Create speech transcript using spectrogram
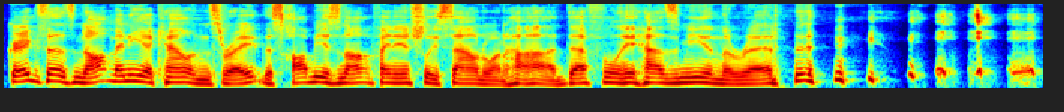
Greg says not many accountants, right? This hobby is not financially sound one. Haha, definitely has me in the red.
